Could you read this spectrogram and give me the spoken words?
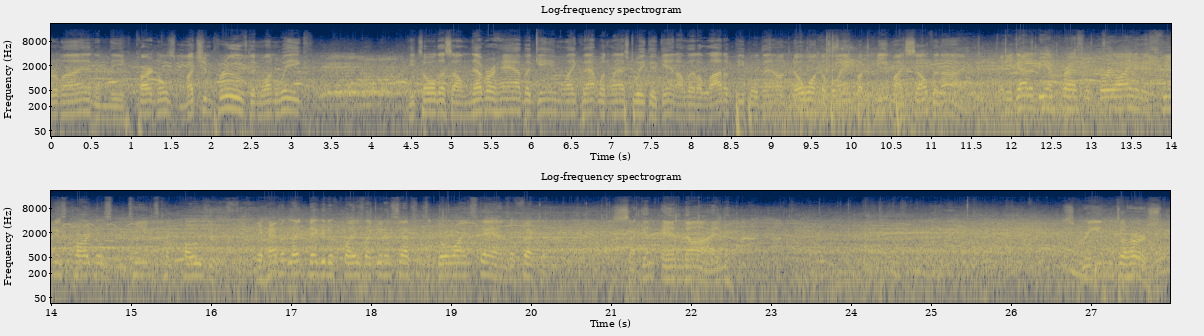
Beuerlein and the Cardinals much improved in one week. He told us, I'll never have a game like that one last week again. I let a lot of people down. No one to blame but me, myself, and I. And you got to be impressed with Beuerlein and his Phoenix Cardinals team's composure. They haven't let negative plays like interceptions and goal line stands affect them. Second and nine. Screen to Hearst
